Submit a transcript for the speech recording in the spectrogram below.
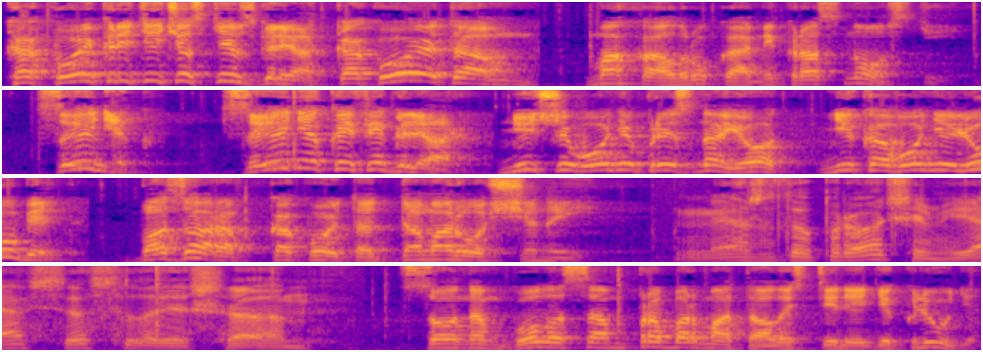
«Какой критический взгляд? Какое там?» – махал руками Красновский. «Циник! Циник и фигляр! Ничего не признает, никого не любит! Базаров какой-то доморощенный!» Между прочим, я все слышу. Сонным голосом пробормотал из телеги Клюдин.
